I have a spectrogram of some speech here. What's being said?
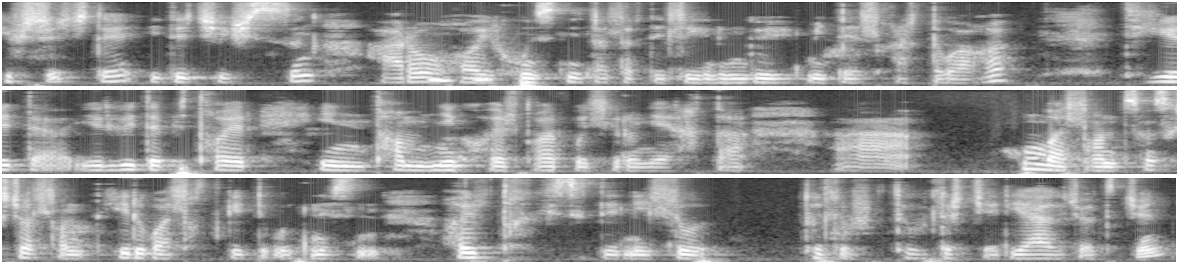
хөвшөжтэй идэж хөвшсөн 12 хүнсний талаар дэлгэрэнгүй мэдээлэл гардаг байгаа. Тэгээд ерөөдөө бит хоёр энэ том 1 2 дугаар бүлэг рүү ярихдаа хүн болгонд сонсогч болгонд хэрэг болгох гэдэг үднээс нь хоёр дахь хэсэгтээ илүү төвлөрч ярья гэж бодож байна.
